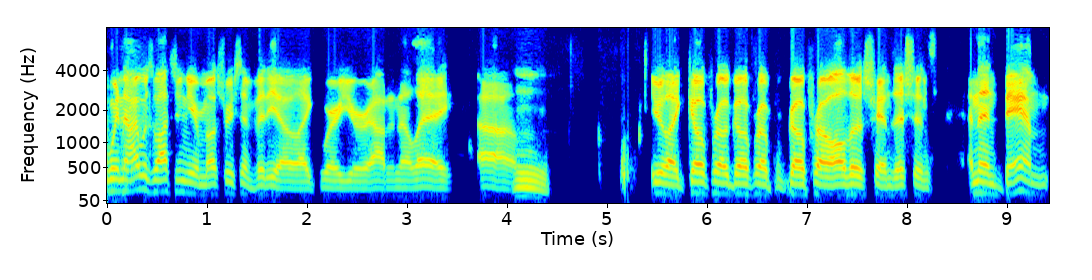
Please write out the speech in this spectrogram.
when I was watching your most recent video, like where you're out in LA, um, Mm. you're like GoPro, GoPro, GoPro, all those transitions, and then bam,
